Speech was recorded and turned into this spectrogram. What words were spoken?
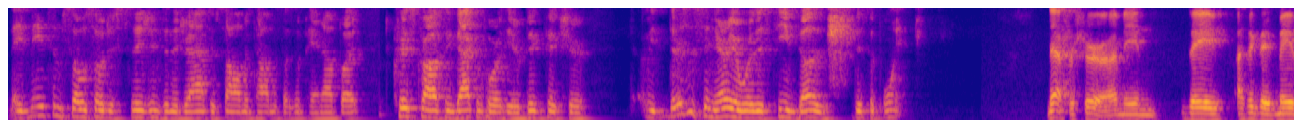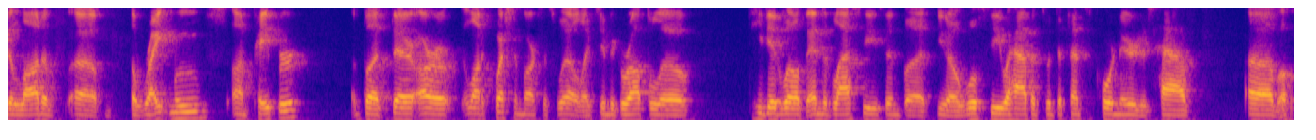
they've made some so-so decisions in the draft if Solomon Thomas doesn't pan out, but crisscrossing back and forth here, big picture. I mean, there's a scenario where this team does disappoint. Yeah, for sure. I mean, they I think they've made a lot of um, the right moves on paper, but there are a lot of question marks as well. Like Jimmy Garoppolo, he did well at the end of last season, but you know we'll see what happens when defensive coordinators have uh,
